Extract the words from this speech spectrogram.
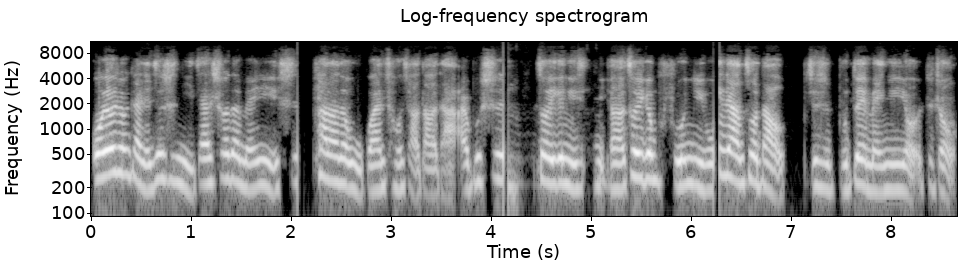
我有种感觉，就是你在说的美女是漂亮的五官从小到大，而不是作为一个女女呃作为一个腐女，我尽量做到就是不对美女有这种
